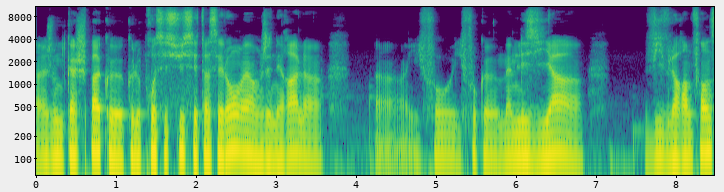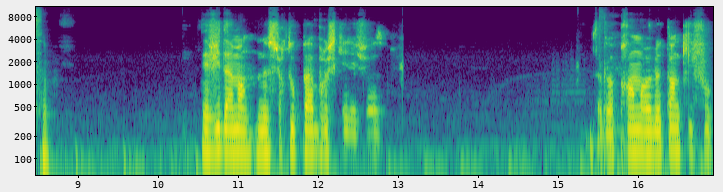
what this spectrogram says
Je ne cache pas que, que le processus est assez long. hein. En général, il, faut, il faut que même les IA vivent leur enfance. Évidemment, ne surtout pas brusquer les choses. Ça doit prendre le temps qu'il faut.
